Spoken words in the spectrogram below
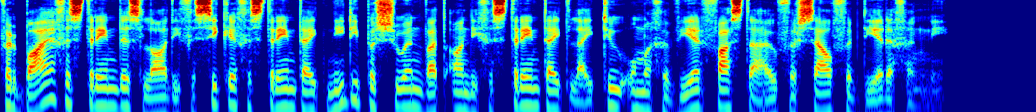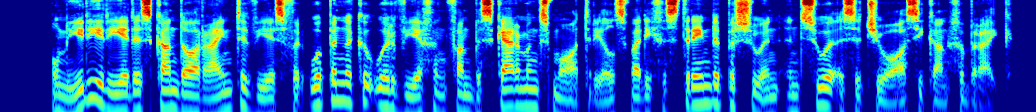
vir baie gestremdes laat die fisieke gestremdheid nie die persoon wat aan die gestremdheid ly toe om 'n geweer vas te hou vir selfverdediging nie. Om hierdie redes kan daar ruimte wees vir openlike oorweging van beskermingsmaatreëls wat die gestremde persoon in so 'n situasie kan gebruik.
